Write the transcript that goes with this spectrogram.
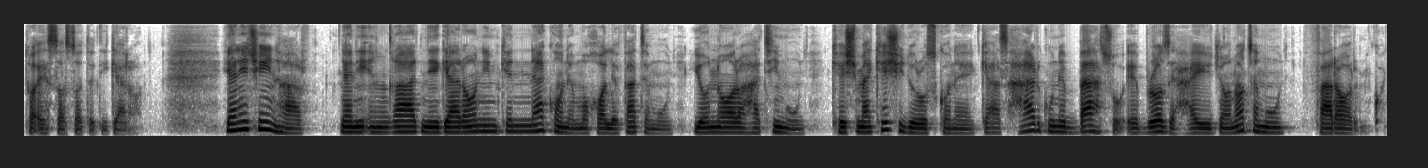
تا احساسات دیگران. یعنی چی این حرف؟ یعنی اینقدر نگرانیم که نکنه مخالفتمون یا ناراحتیمون کشمکشی درست کنه که از هر گونه بحث و ابراز هیجاناتمون فرار می‌کنیم.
